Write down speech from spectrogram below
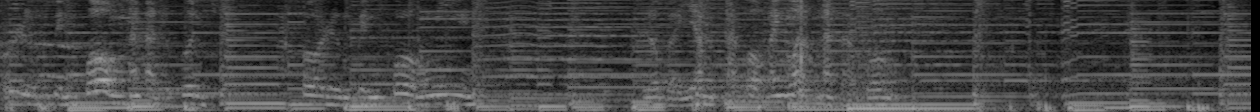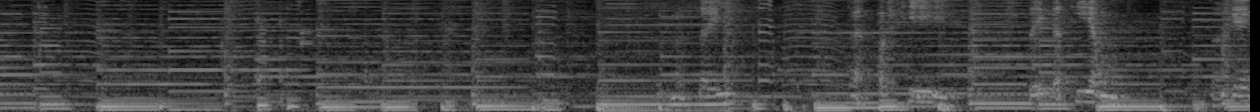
ก็ลืมเป็นฟองนะคะทุกคนก็ลืมเป็นฟองนี่ เราก็ย่ำผักออกให้หมดนะคะพวกมาใส่หลักผักชีใส่กระเทียมกระแกง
